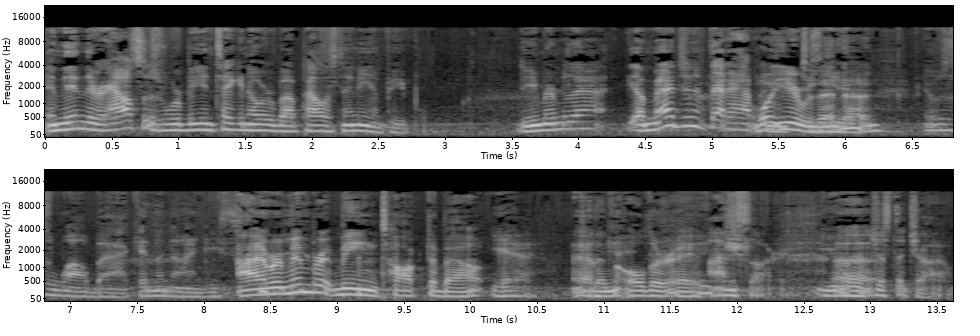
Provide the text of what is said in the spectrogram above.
and then their houses were being taken over by Palestinian people. Do you remember that? Imagine if that happened. What year was that, you. Doug? It was a while back in the nineties. I remember it being talked about Yeah. at an older age. I'm sorry. You were Uh, just a child.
